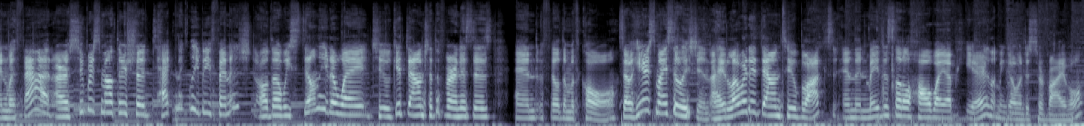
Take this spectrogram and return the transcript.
And with that, our super smelter should technically be finished, although we still need a way to get down to the furnaces and fill them with coal. So here's my solution. I lowered it down two blocks and then made this little hallway up here. Let me go into survival.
